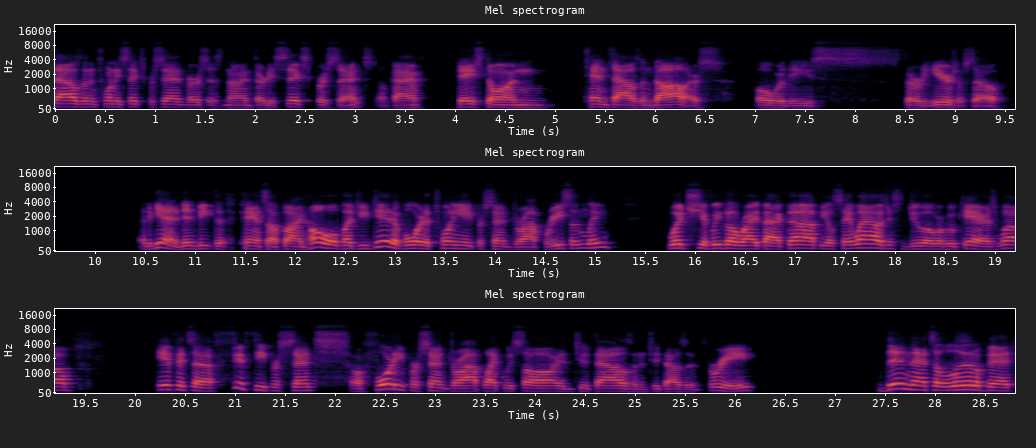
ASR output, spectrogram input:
1,026% versus 936%, okay, based on $10,000 over these 30 years or so. And again, it didn't beat the pants off buy and hold, but you did avoid a 28% drop recently, which if we go right back up, you'll say, well, it's just a do-over, who cares? Well, if it's a 50% or 40% drop like we saw in 2000 and 2003, then that's a little bit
